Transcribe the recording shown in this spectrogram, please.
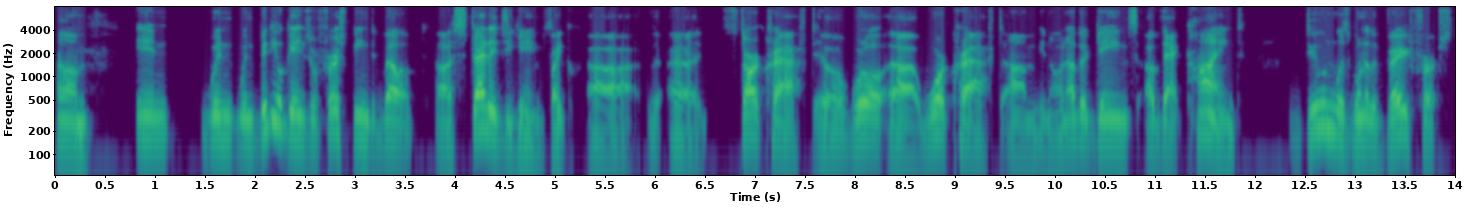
um, in when when video games were first being developed, uh, strategy games like uh, uh, StarCraft, uh, World uh, Warcraft, um, you know, and other games of that kind, Dune was one of the very first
